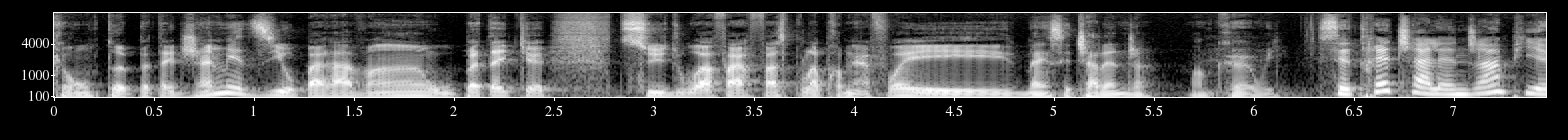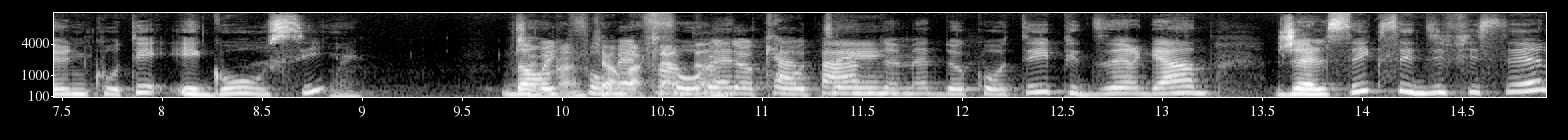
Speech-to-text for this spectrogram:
qu'on t'a peut-être jamais dit auparavant, ou peut-être que tu dois faire face pour la première fois et ben, c'est challengeant. Donc, euh, oui. C'est très challengeant, puis il y a une côté égo aussi. Oui. Donc, il faut mettre faut là-dedans. de être capable côté. de mettre de côté puis de dire, regarde, je le sais que c'est difficile,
